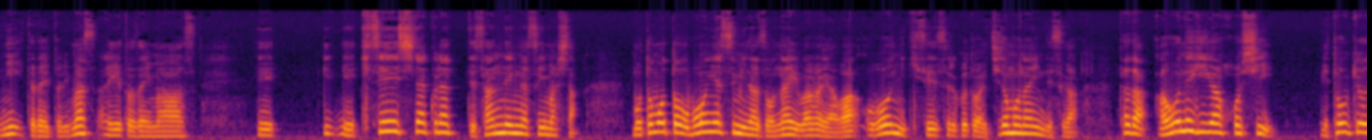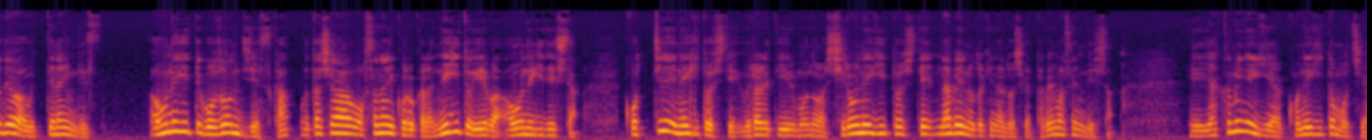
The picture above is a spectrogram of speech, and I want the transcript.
にいただいております。ありがとうございます。えー、帰省しなくなって3年が過ぎました。もともとお盆休みなどない我が家はお盆に帰省することは一度もないんですがただ青ネギが欲しい。東京では売ってないんです。青ネギってご存知ですか？私は幼い頃からネギといえば青ネギでした。こっちでネギとして売られているものは白ネギとして鍋の時などしか食べませんでした。えー、薬味ネギや小ネギとも違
